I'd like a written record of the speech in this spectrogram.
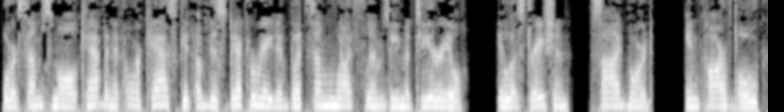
or some small cabinet or casket of this decorative but somewhat flimsy material. Illustration, sideboard, in carved oak,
